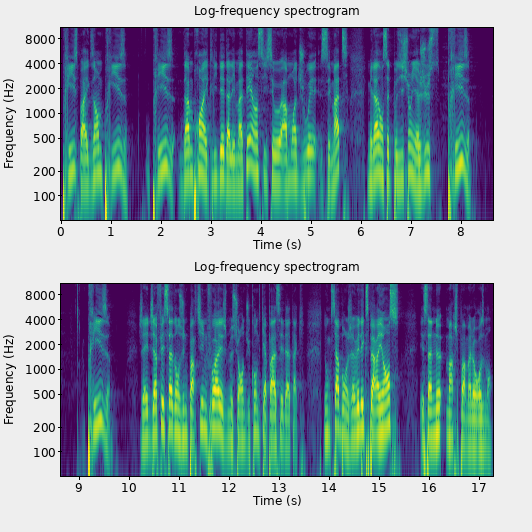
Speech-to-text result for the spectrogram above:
prise par exemple, prise, prise. Dame prend avec l'idée d'aller mater. Hein. Si c'est à moi de jouer, c'est mat. Mais là, dans cette position, il y a juste prise, prise. J'avais déjà fait ça dans une partie une fois et je me suis rendu compte qu'il n'y a pas assez d'attaque. Donc ça, bon, j'avais l'expérience et ça ne marche pas malheureusement.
